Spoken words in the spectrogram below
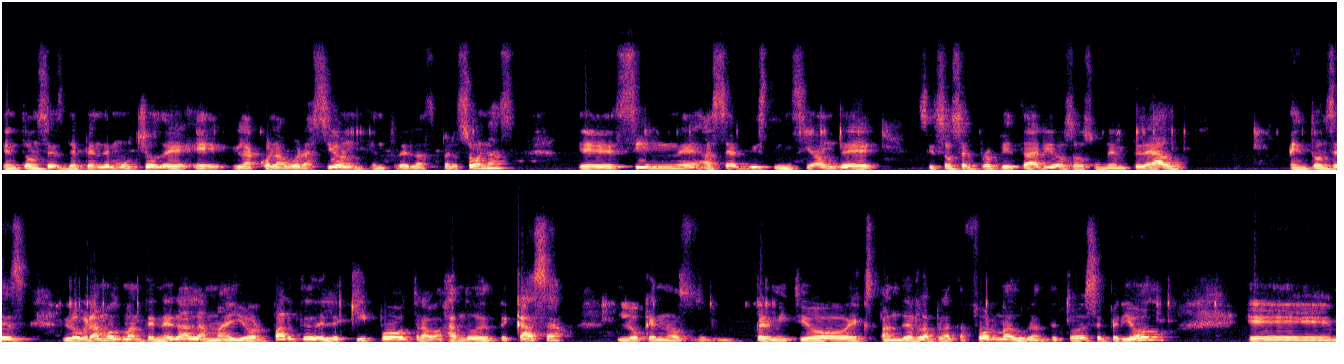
entonces depende mucho de la colaboración entre las personas eh, sin eh, hacer distinción de si sos el propietario o sos un empleado. Entonces logramos mantener a la mayor parte del equipo trabajando desde casa, lo que nos permitió expandir la plataforma durante todo ese periodo. Eh,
